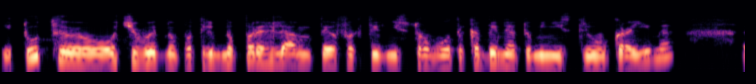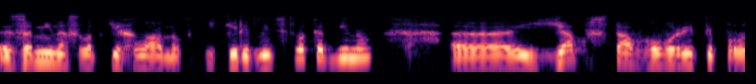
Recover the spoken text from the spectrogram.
І тут е, очевидно потрібно переглянути ефективність роботи Кабінету міністрів України, заміна слабких ланок і керівництва Кабміну. Е, я б став говорити про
